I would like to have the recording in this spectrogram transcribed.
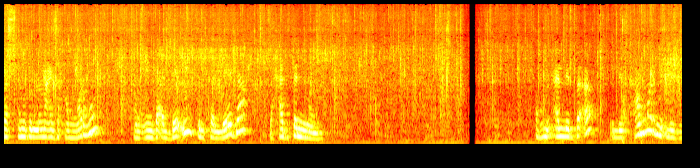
بس هم دول اللي أنا عايزة أحمرهم هنعين بقى الباقي في التلاجة لحد تاني يوم. اهو نقلب بقى اللي اتحمر نقلبه.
